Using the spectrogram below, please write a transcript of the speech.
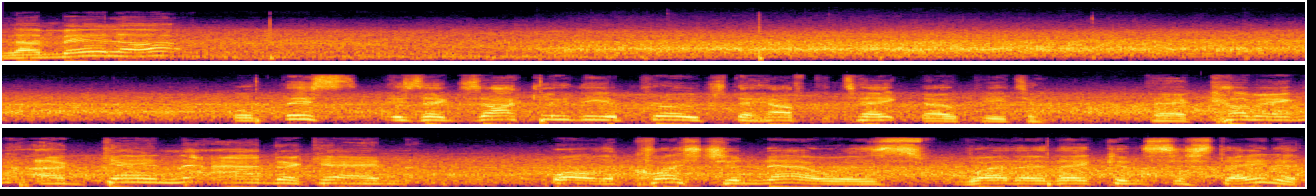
Lamela. Well, this is exactly the approach they have to take now, Peter. They're coming again and again. Well, the question now is whether they can sustain it.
